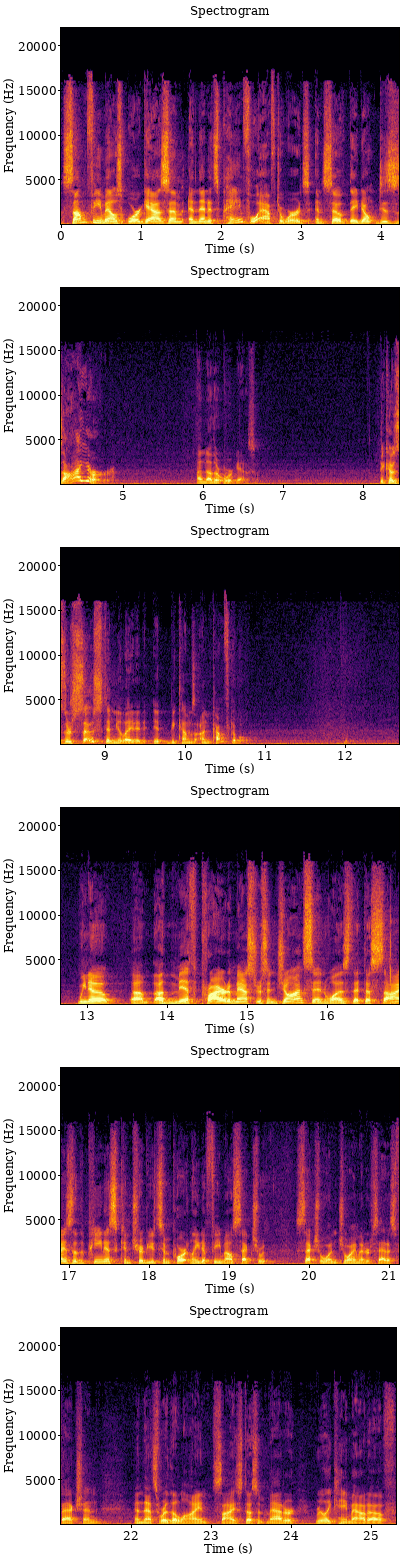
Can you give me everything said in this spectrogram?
Some females orgasm and then it's painful afterwards, and so they don't desire another orgasm. Because they're so stimulated, it becomes uncomfortable. We know um, a myth prior to Masters and Johnson was that the size of the penis contributes importantly to female sexual sexual enjoyment or satisfaction, and that's where the line size doesn't matter really came out of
